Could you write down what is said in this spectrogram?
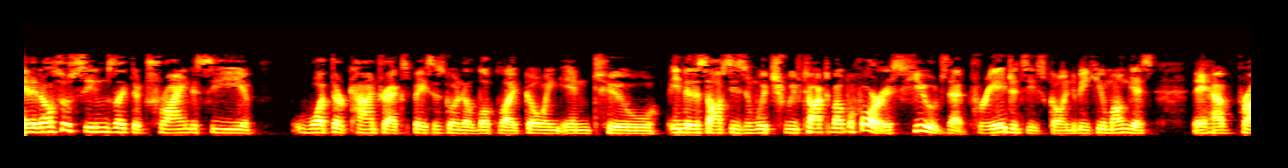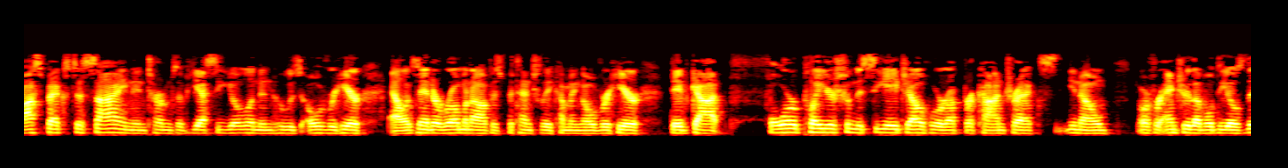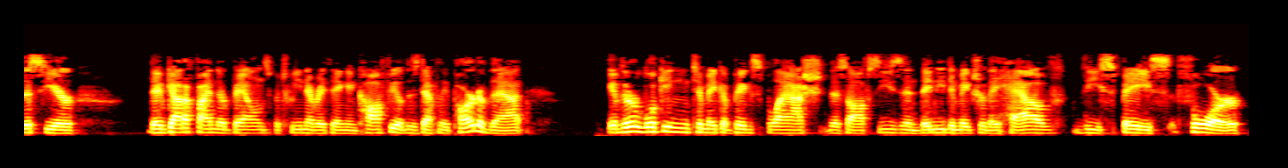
And it also seems like they're trying to see what their contract space is going to look like going into into this offseason, which we've talked about before, is huge. That free agency is going to be humongous. They have prospects to sign in terms of Jesse Ylönen, who's over here. Alexander Romanov is potentially coming over here. They've got four players from the CHL who are up for contracts, you know, or for entry level deals this year. They've got to find their balance between everything, and Caufield is definitely part of that if they're looking to make a big splash this off season, they need to make sure they have the space for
